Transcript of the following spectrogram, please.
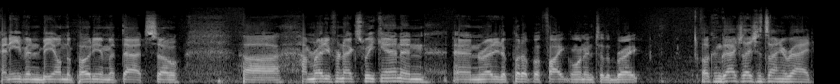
and even be on the podium at that. So uh, I'm ready for next weekend and and ready to put up a fight going into the break. Well, congratulations on your ride.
